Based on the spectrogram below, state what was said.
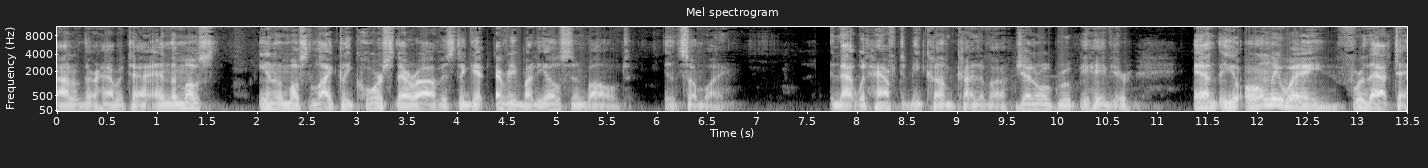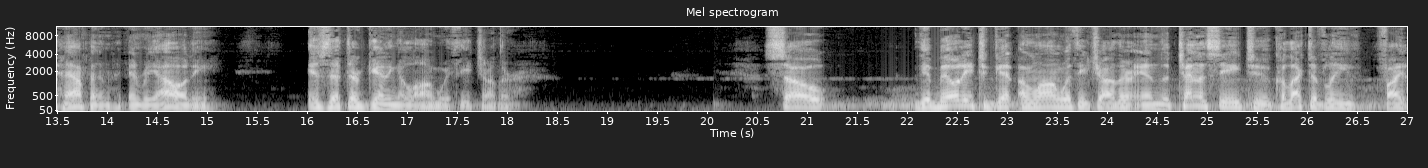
out of their habitat, and the most you know the most likely course thereof is to get everybody else involved in some way, and that would have to become kind of a general group behavior. And the only way for that to happen in reality is that they're getting along with each other. So the ability to get along with each other and the tendency to collectively fight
